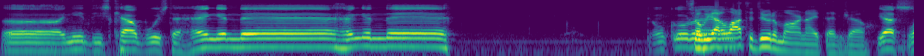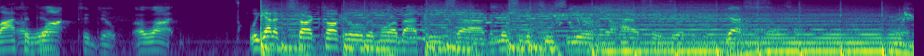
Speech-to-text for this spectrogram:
Uh, I need these Cowboys to hang in there, hang in there. Don't go. So we got a lot to do tomorrow night, then, Joe. Yes, lot to a do. lot to do. A lot. We got to start talking a little bit more about these, uh, the Michigan, TCU, and the Ohio State, Georgia. Yes. Right,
